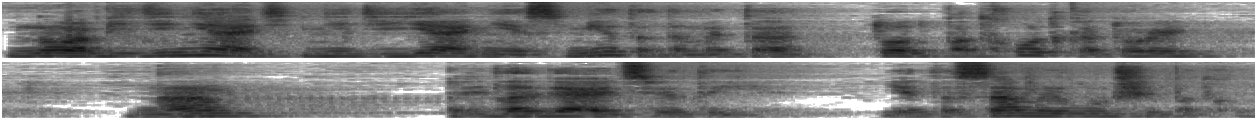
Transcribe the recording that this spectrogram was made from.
Но объединять недеяние с методом – это тот подход, который нам предлагают святые. И это самый лучший подход.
